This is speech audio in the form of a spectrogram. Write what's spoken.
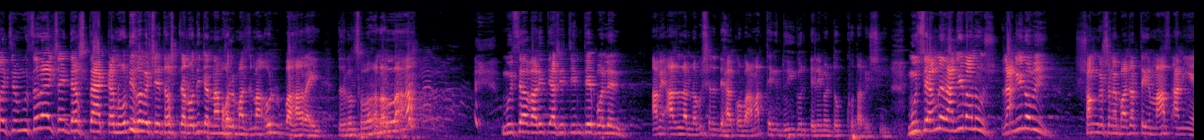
বলছে মুসরাই সেই দশটা, একটা নদী হবে সেই দশটা নদীটার নাম হল মাজমা উল বাহারাইন। যেরকম সোহান আল্লাহ মুসা বাড়িতে আসি, চিনতে বললেন, আমি আল্লাহ নবীর সাথে দেখা করব, আমার থেকে দুই গুণ এলিমের দক্ষতা বেশি। মুসা, আমরা রাগী মানুষ, রাগী নবী। সঙ্গে সঙ্গে বাজার থেকে মাছ আনিয়ে,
